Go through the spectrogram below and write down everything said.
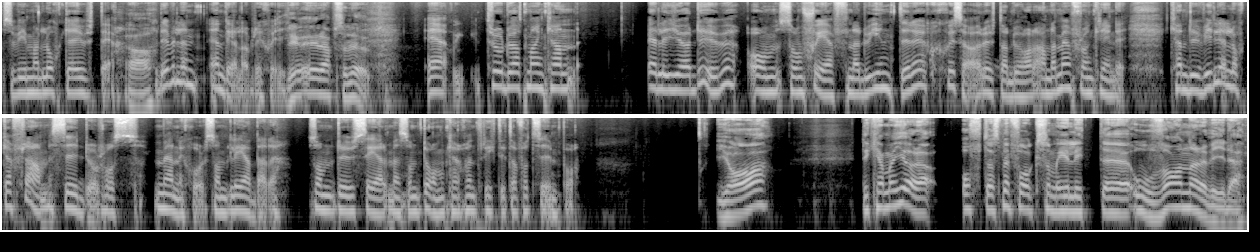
Så vill man locka ut det. Ja. Det är väl en, en del av regi. Det är det absolut. Eh, tror du att man kan, eller gör du om som chef när du inte är regissör utan du har andra människor omkring dig, kan du vilja locka fram sidor hos människor som ledare som du ser men som de kanske inte riktigt har fått syn på? Ja, det kan man göra. Oftast med folk som är lite eh, ovanare vid det.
